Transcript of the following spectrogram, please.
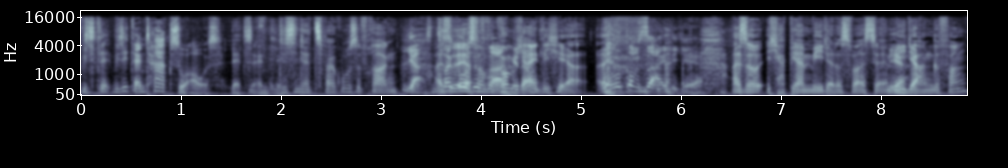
wie, sieht, wie, sieht, dein Tag so aus letztendlich? Das sind ja zwei große Fragen. Ja, also erstmal, wo komme ich genau. eigentlich her? wo kommst du eigentlich her? Also ich habe ja Media, das weißt du, ja, in ja. Media angefangen.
